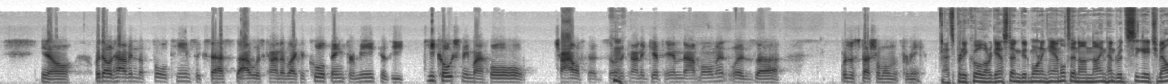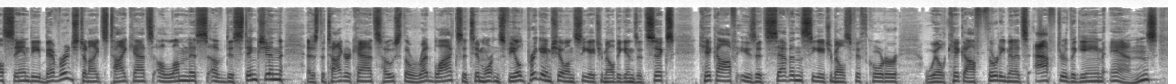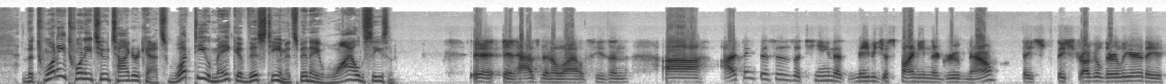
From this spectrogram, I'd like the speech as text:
you know, without having the full team success, that was kind of like a cool thing for me because he he coached me my whole childhood. So to kind of give him that moment was uh, was a special moment for me. That's pretty cool. Our guest on Good Morning Hamilton on 900 CHML, Sandy Beveridge, tonight's Ticats alumnus of distinction, as the Tiger Cats host the Red Blacks at Tim Hortons Field. Pre-game show on CHML begins at 6. Kickoff is at 7. CHML's fifth quarter will kick off 30 minutes after the game ends. The 2022 Tiger Cats, what do you make of this team? It's been a wild season. It, it has been a wild season. Uh, I think this is a team that maybe just finding their groove now. They they struggled earlier. They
